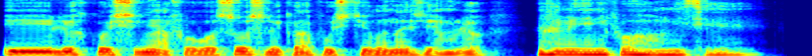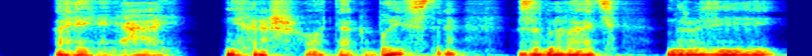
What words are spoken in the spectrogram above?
и, легко сняв его с ослика, опустила на землю. «Вы меня не помните. Ай-яй-яй, нехорошо так быстро забывать друзей».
